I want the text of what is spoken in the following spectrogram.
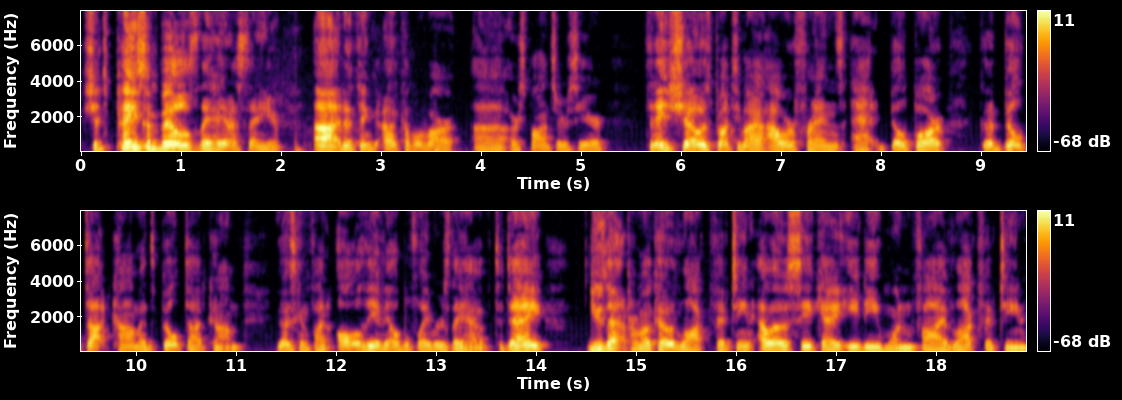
should pay some bills. They hate us saying here. Uh, and I think a couple of our uh, our sponsors here. Today's show is brought to you by our friends at Built Bar. Go to built.com. That's built.com. You guys can find all of the available flavors they have today. Use that promo code LOCK15, L O C K E D 1 5, LOCK15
